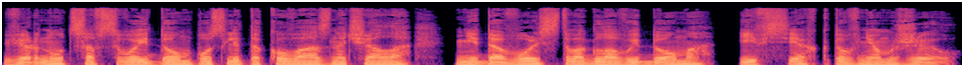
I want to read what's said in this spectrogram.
вернуться в свой дом после такого означало недовольство главы дома и всех, кто в нем жил.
